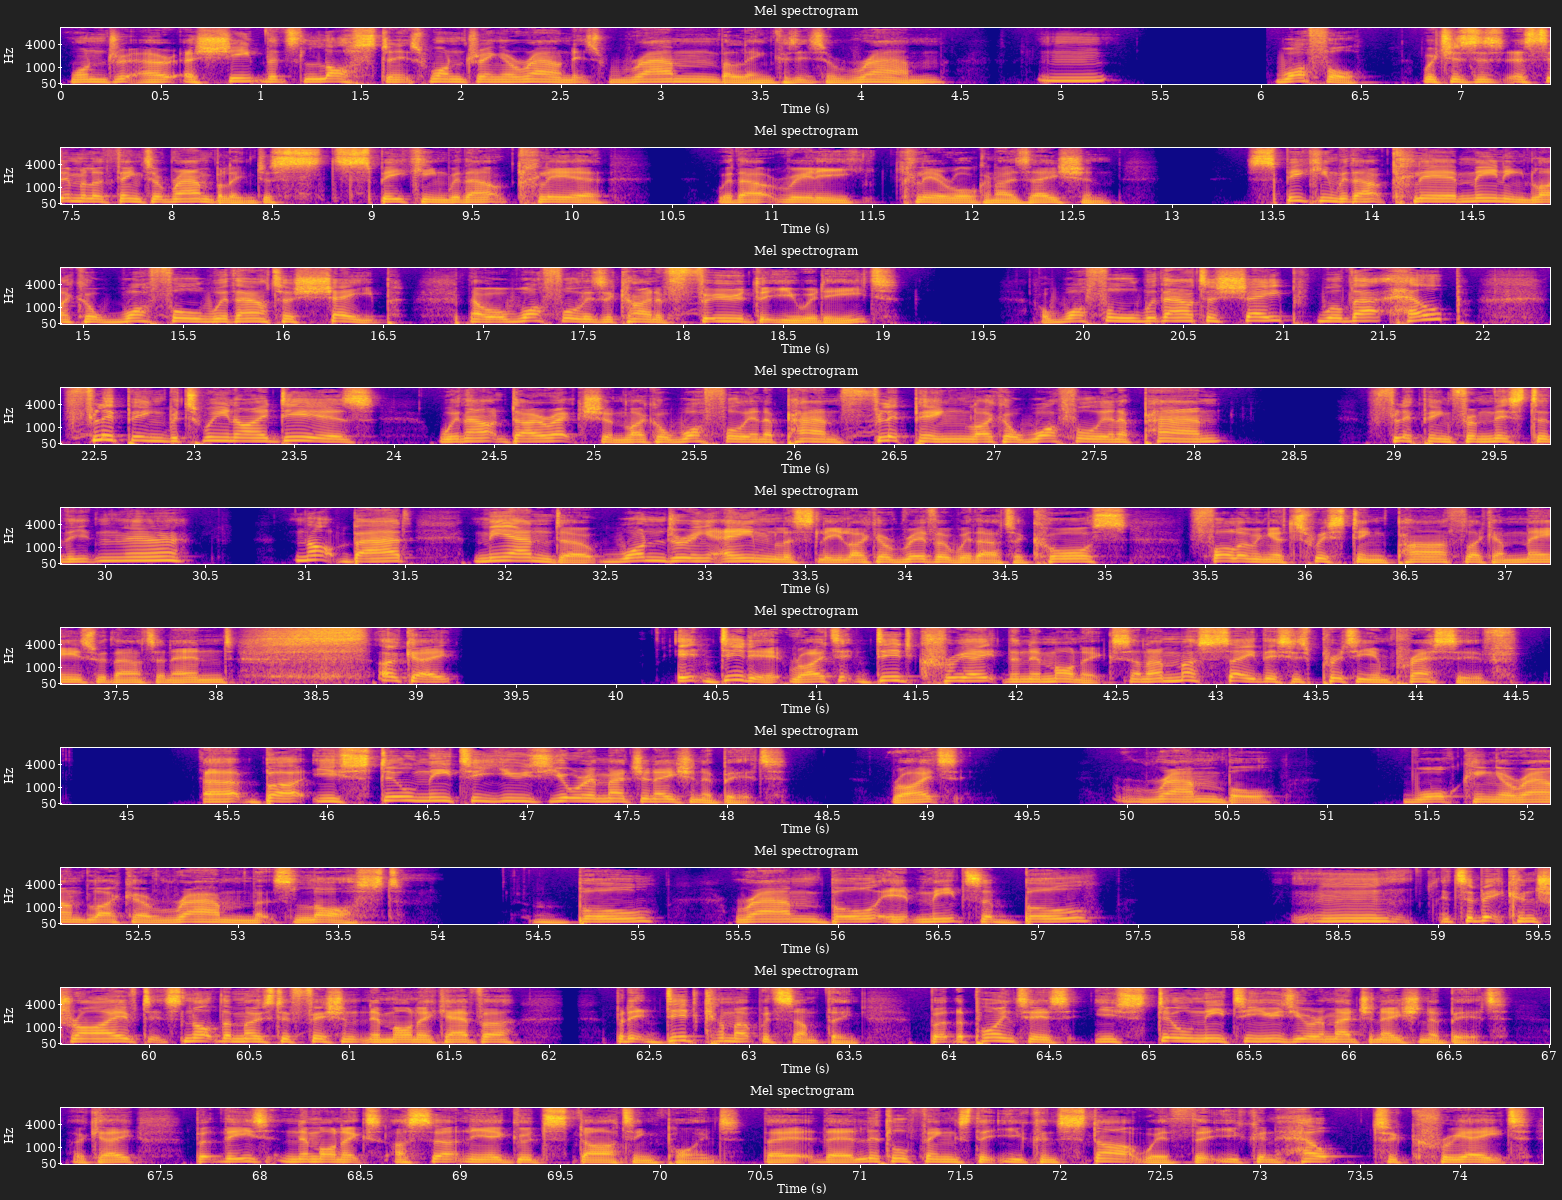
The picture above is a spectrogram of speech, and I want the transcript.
Wander, a, a sheep that's lost and it's wandering around, it's rambling because it's a ram. Mm. Waffle, which is a, similar thing to rambling, just speaking without clear, without really clear organization. Speaking without clear meaning, like a waffle without a shape. Now, a waffle is a kind of food that you would eat. A waffle without a shape, will that help? Flipping between ideas without direction, like a waffle in a pan. Flipping like a waffle in a pan. Flipping from this to the. Nah, not bad. Meander, wandering aimlessly like a river without a course, following a twisting path like a maze without an end. Okay. It did it, right? It did create the mnemonics, and I must say this is pretty impressive. Uh, but you still need to use your imagination a bit, right? Ramble, walking around like a ram that's lost. Bull, ram, bull, it meets a bull. Mm, it's a bit contrived. It's not the most efficient mnemonic ever, but it did come up with something. But the point is, you still need to use your imagination a bit. Okay, but these mnemonics are certainly a good starting point. They're, they're little things that you can start with that you can help to create.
